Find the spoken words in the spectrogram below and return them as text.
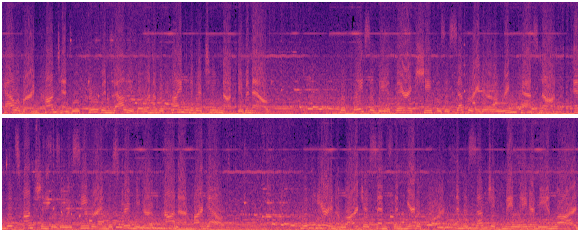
caliber and content will prove invaluable and of a kind hitherto not given out. The place of the etheric sheath is a separator or ring pass not, and its functions as a receiver and distributor of prana are dealt with here in a larger sense than heretofore, and the subject may later be enlarged.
